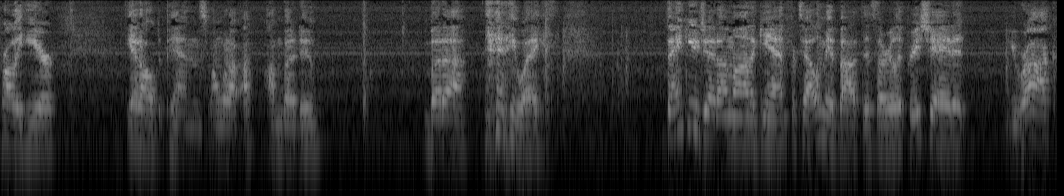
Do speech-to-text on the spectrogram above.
probably here it all depends on what I, am going to do. But uh, anyway, thank you, Jedamon, again for telling me about this. I really appreciate it. You rock.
